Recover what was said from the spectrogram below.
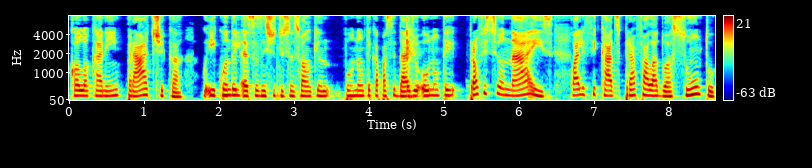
colocarem em prática, e quando essas instituições falam que por não ter capacidade ou não ter profissionais qualificados para falar do assunto,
